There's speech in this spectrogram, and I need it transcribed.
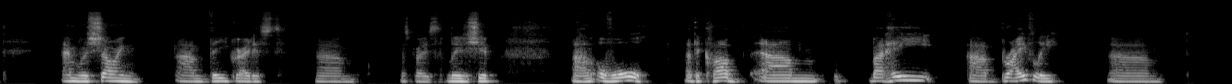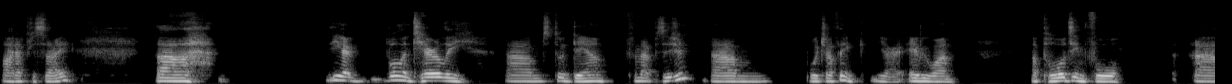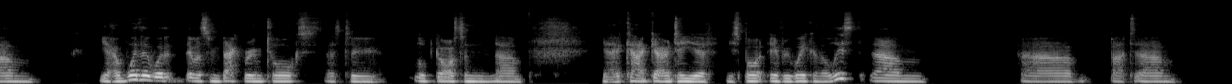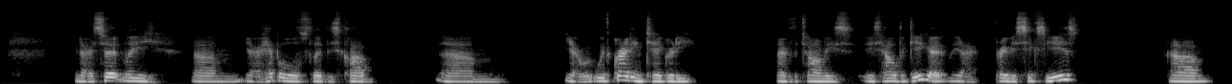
and was showing um, the greatest, um, I suppose, leadership um, of all at the club. Um, but he uh, bravely, um, I'd have to say, uh, yeah, voluntarily um, stood down from that position, which I think you know everyone applauds him for. Um, whether, whether there were some backroom talks as to look Dyson, um, you know can't guarantee you your spot every week on the list, um, uh, but um, you know, certainly, um, you know, Heppell's led this club, um, you know, with great integrity over the time he's he's held the gig, at, you know, previous six years. Um,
